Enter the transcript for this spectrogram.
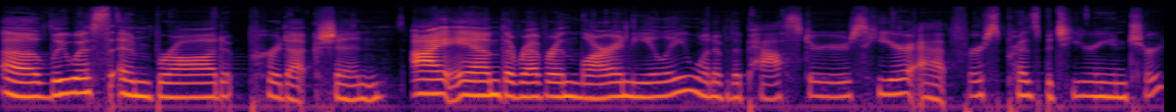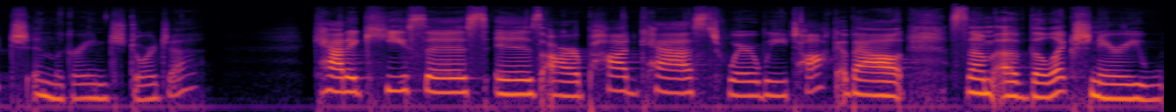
a Lewis and Broad production. I am the Reverend Laura Neely, one of the pastors here at First Presbyterian Church in LaGrange, Georgia. Catechesis is our podcast where we talk about some of the lectionary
